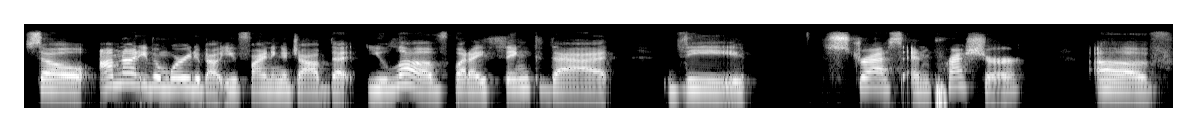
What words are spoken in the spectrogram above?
So, I'm not even worried about you finding a job that you love, but I think that the stress and pressure of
